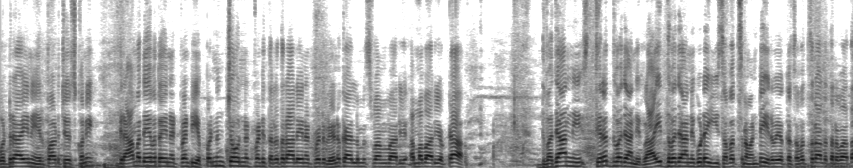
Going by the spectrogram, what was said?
బొడ్రాయిని ఏర్పాటు చేసుకొని గ్రామ దేవత అయినటువంటి ఎప్పటి నుంచో ఉన్నటువంటి తరతరాలైనటువంటి రేణుకాయలమ్మ స్వామి వారి అమ్మవారి యొక్క ధ్వజాన్ని స్థిర ధ్వజాన్ని రాయి ధ్వజాన్ని కూడా ఈ సంవత్సరం అంటే ఇరవై ఒక్క సంవత్సరాల తర్వాత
